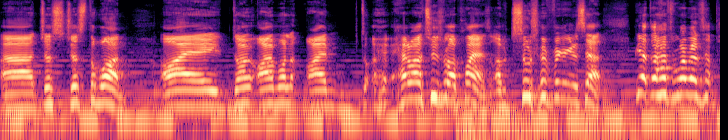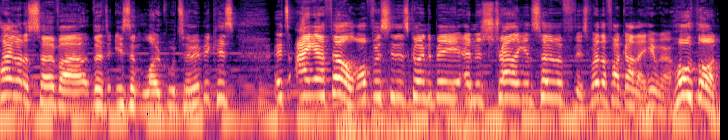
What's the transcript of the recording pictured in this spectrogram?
Uh, just, just the one. I don't, I want, I'm how do I choose my players? I'm still trying figuring this out. But yeah, don't have to worry about playing on a server that isn't local to me because it's AFL. Obviously, there's going to be an Australian server for this. Where the fuck are they? Here we go. Hawthorn.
